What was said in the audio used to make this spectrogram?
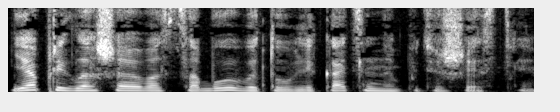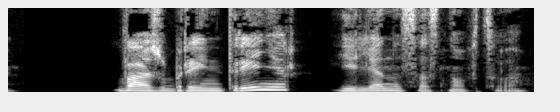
Я приглашаю вас с собой в это увлекательное путешествие. Ваш брейн-тренер Елена Сосновцева.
